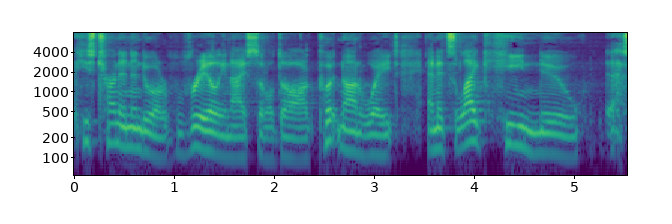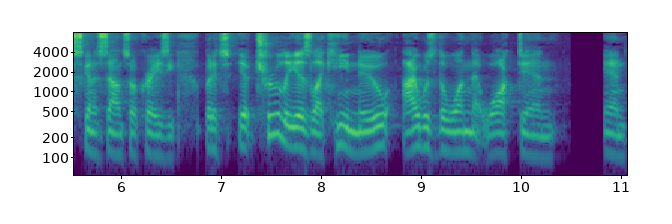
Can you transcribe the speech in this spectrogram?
he's turning into a really nice little dog, putting on weight, and it's like he knew. It's going to sound so crazy, but it's it truly is like he knew I was the one that walked in and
